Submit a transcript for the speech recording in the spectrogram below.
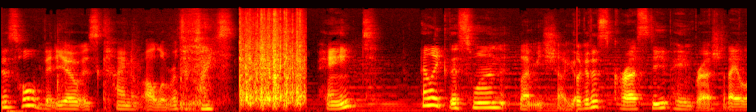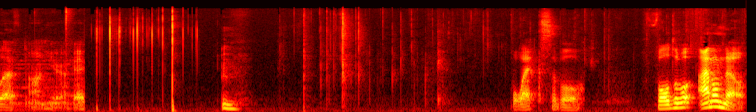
This whole video is kind of all over the place. Paint. I like this one. Let me show you. Look at this crusty paintbrush that I left on here, okay? Mm. Flexible. Foldable? I don't know.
